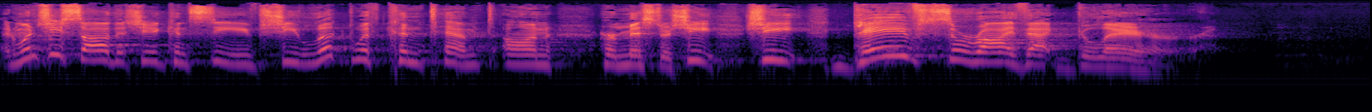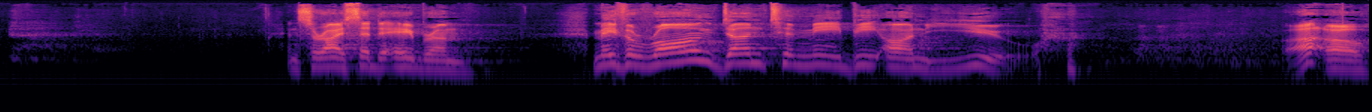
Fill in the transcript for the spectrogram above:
And when she saw that she had conceived, she looked with contempt on her mistress. She, she gave Sarai that glare. And Sarai said to Abram, May the wrong done to me be on you. uh oh.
